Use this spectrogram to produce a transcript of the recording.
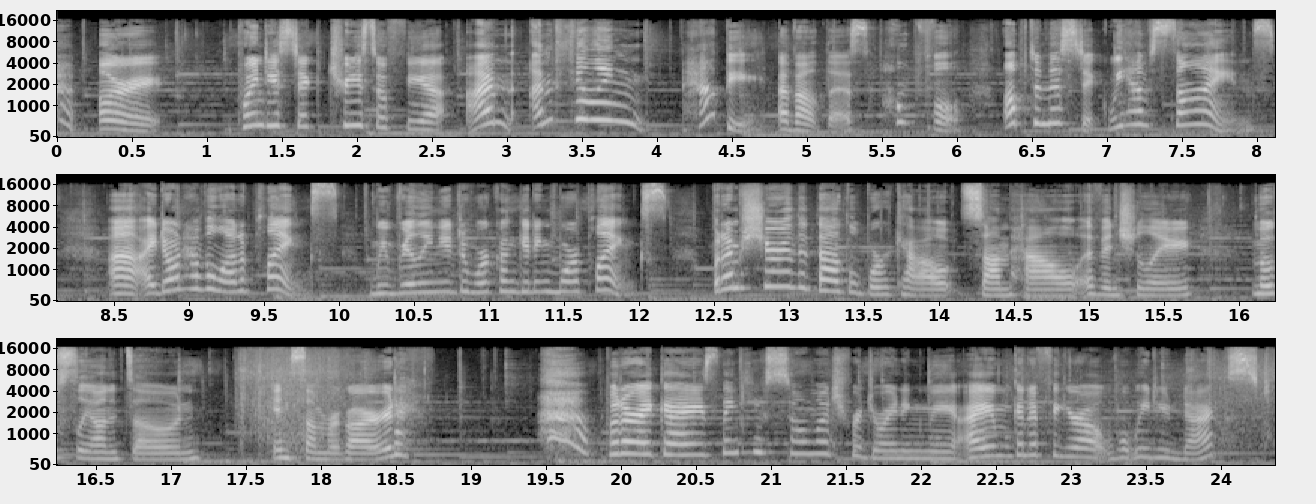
All right. Pointy stick, tree Sophia. I'm I'm feeling happy about this. Hopeful, optimistic. We have signs. Uh, I don't have a lot of planks. We really need to work on getting more planks. But I'm sure that that'll work out somehow, eventually. Mostly on its own, in some regard. but alright guys, thank you so much for joining me. I am gonna figure out what we do next.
